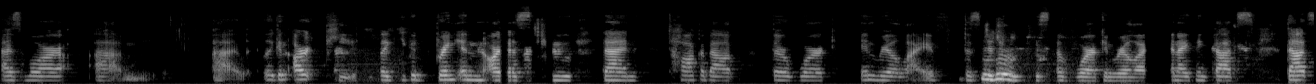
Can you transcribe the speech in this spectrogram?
as more um, uh, like an art piece. Like you could bring in an artist to then talk about their work in real life, this digital mm-hmm. piece of work in real life. And I think that's that's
